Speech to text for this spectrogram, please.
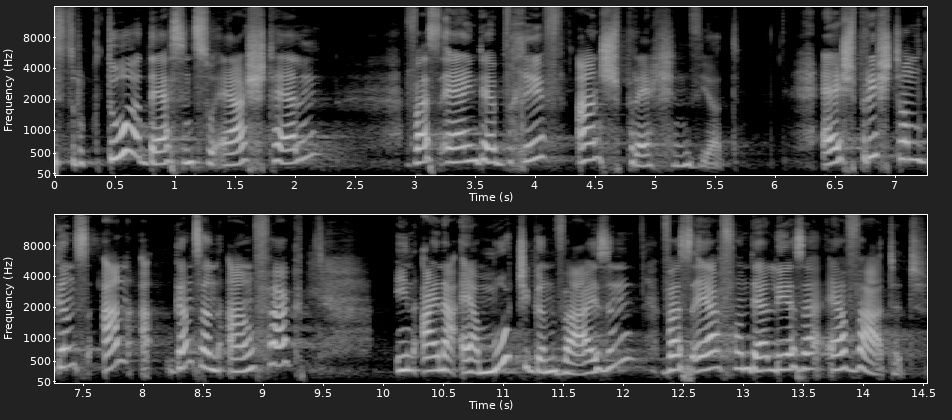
Struktur dessen zu erstellen, was er in der Brief ansprechen wird. Er spricht schon ganz an, ganz am Anfang in einer ermutigenden Weise, was er von der Leser erwartet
